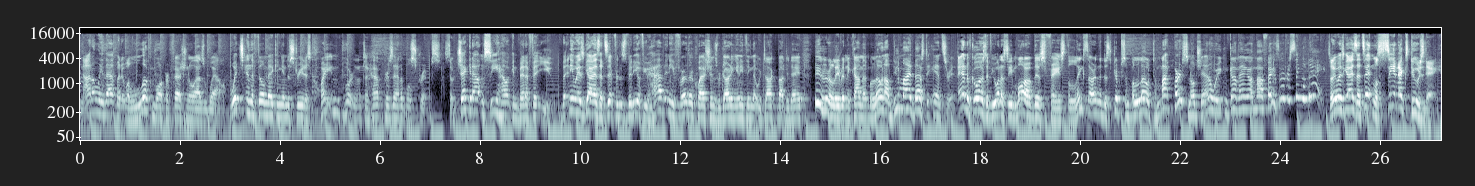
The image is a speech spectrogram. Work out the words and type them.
Not only that, but it will look more professional as well, which in the filmmaking industry it is quite important to have presentable scripts. So check it out and see how it can benefit you. But anyways guys, that's it for this video. If you have any further questions regarding anything that we talked about today, be sure to leave it in the comment below and I'll do my best to answer it. And of course, if you want to see more of this face, the links are in the description below to my personal channel where you can come hang on my face every single day. So anyways guys, that's it and we'll see you next Tuesday.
